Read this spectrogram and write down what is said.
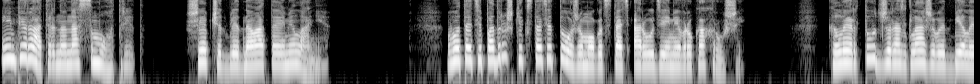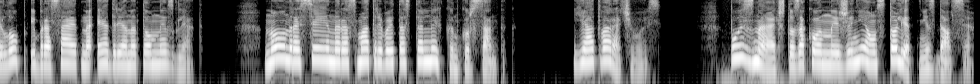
«Император на нас смотрит», — шепчет бледноватая Мелания. Вот эти подружки, кстати, тоже могут стать орудиями в руках Руши. Клэр тут же разглаживает белый лоб и бросает на Эдриана томный взгляд. Но он рассеянно рассматривает остальных конкурсанток. Я отворачиваюсь. Пусть знает, что законной жене он сто лет не сдался.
